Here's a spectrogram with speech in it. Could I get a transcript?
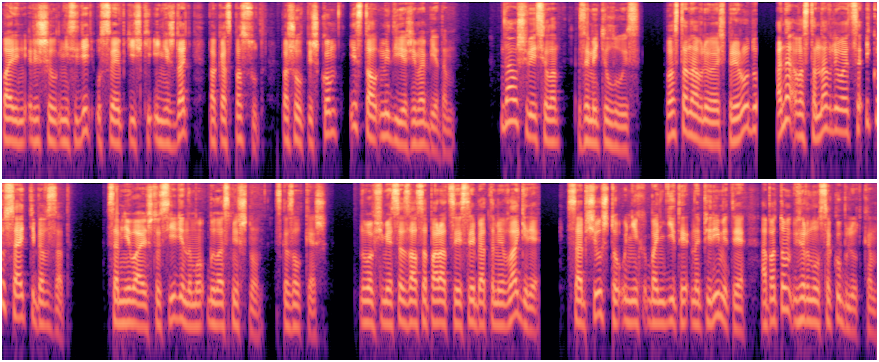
Парень решил не сидеть у своей птички и не ждать, пока спасут. Пошел пешком и стал медвежьим обедом. «Да уж весело», — заметил Луис. «Восстанавливаясь природу, она восстанавливается и кусает тебя в зад». «Сомневаюсь, что съеденному было смешно», — сказал Кэш. «Ну, в общем, я связался по рации с ребятами в лагере, сообщил, что у них бандиты на периметре, а потом вернулся к ублюдкам.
